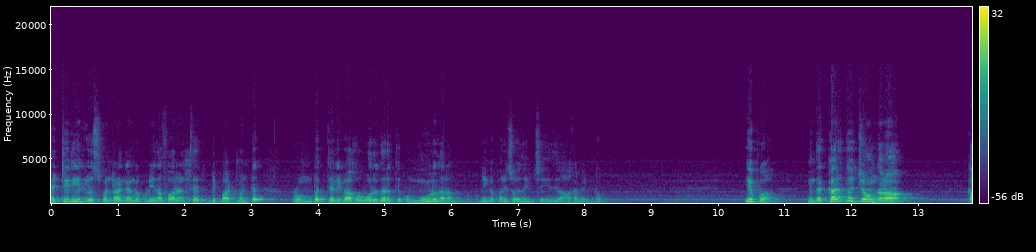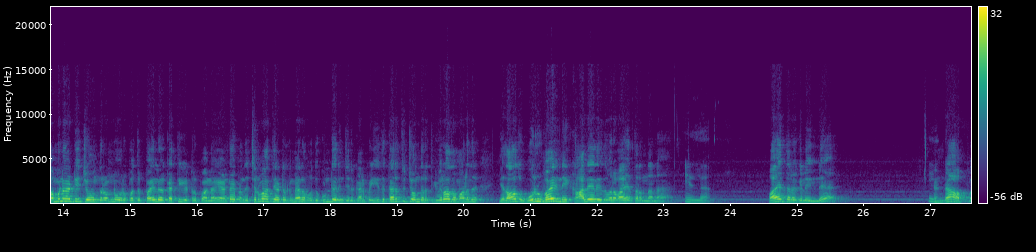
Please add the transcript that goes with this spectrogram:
மெட்டீரியல் யூஸ் பண்ணுறாங்கங்கக்கூடியதை ஃபாரன்சிக் டிபார்ட்மெண்ட்டு ரொம்ப தெளிவாக ஒரு தரத்துக்கு மூணு தரம் நீங்கள் பரிசோதனை செய்து ஆக வேண்டும். இப்போ இந்த கருத்து சுதந்திரம் கம்யூனாட்டி சுதந்திரம்னு ஒரு பத்து பயில கத்திக்கிட்டு இருப்பானே. ஏன்டா இப்போ இந்த சினிமா தியேட்டருக்கு மேலே வந்து குண்டு எரிஞ்சிருக்கான். இப்போ இது கருத்து சுதந்திரத்துக்கு விரோதமானது. ஏதாவது ஒரு வயல் நீ காலையில் இதுவரை வாயை திறந்தானே இல்லை. வாயை திறக்கல இல்லை? ஏண்டா அப்போ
